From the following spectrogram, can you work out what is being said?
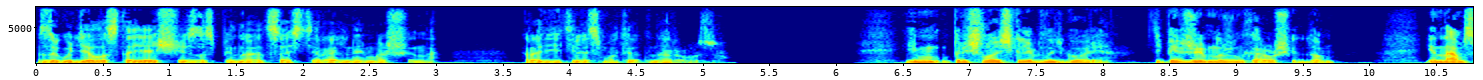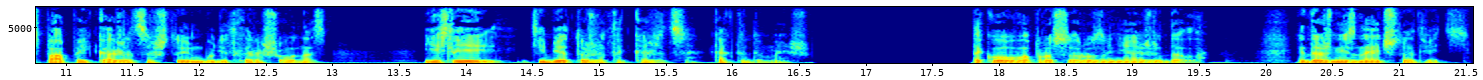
Загудела стоящая за спиной отца стиральная машина. Родители смотрят на Розу. Им пришлось хлебнуть горе. Теперь же им нужен хороший дом. И нам с папой кажется, что им будет хорошо у нас. Если тебе тоже так кажется, как ты думаешь? Такого вопроса Роза не ожидала и даже не знает, что ответить.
